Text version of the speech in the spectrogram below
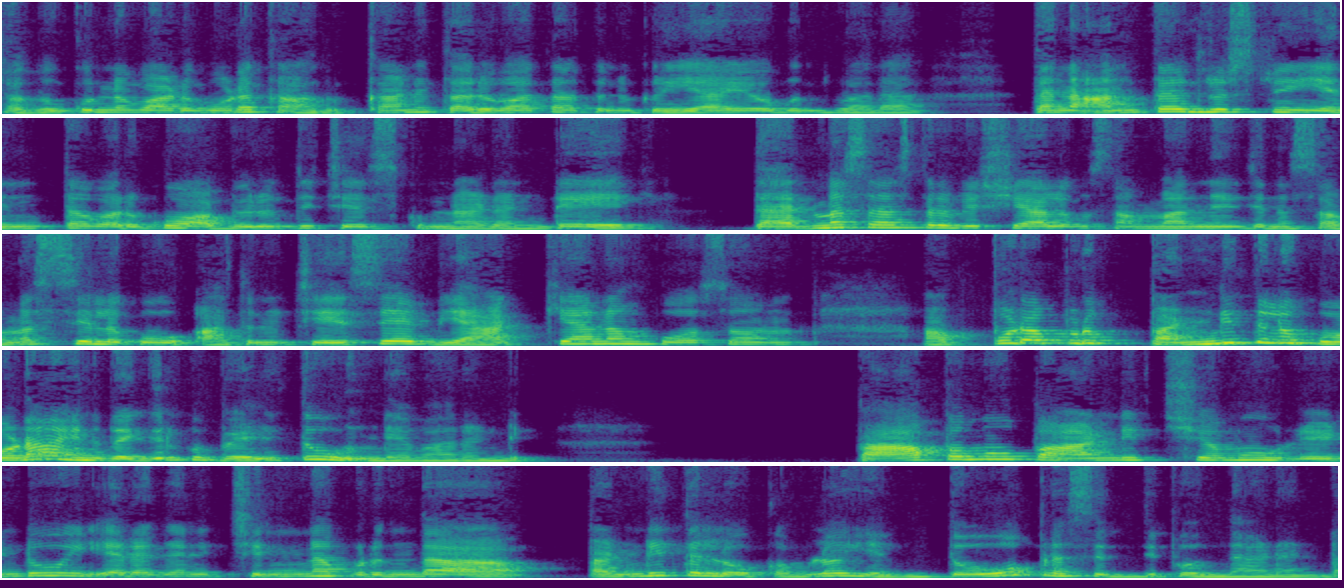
చదువుకున్నవాడు కూడా కాదు. కానీ తరువాత అతను క్రియాయోగం ద్వారా తన అంతర్దృష్టిని ఎంతవరకు అభివృద్ధి చేసుకున్నాడంటే ధర్మశాస్త్ర విషయాలకు సంబంధించిన సమస్యలకు అతను చేసే వ్యాఖ్యానం కోసం అప్పుడప్పుడు పండితులు కూడా ఆయన దగ్గరకు వెళ్తూ ఉండేవారండి. పాపము పాండిత్యము రెండూ ఎరగని చిన్న బృంద పండిత లోకంలో ఎంతో ప్రసిద్ధి పొందాడంట.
